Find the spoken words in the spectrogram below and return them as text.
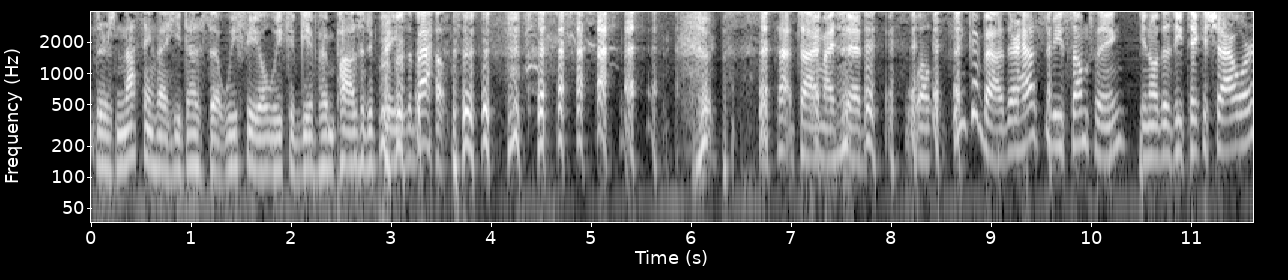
there's nothing that he does that we feel we could give him positive praise about. At that time, I said, "Well, think about it. There has to be something. You know, does he take a shower?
